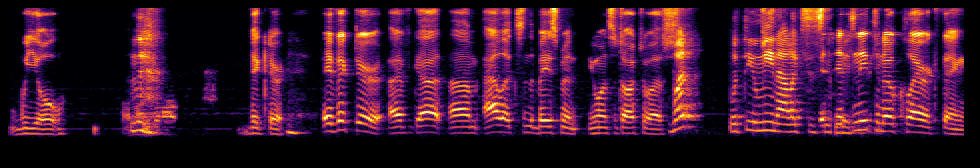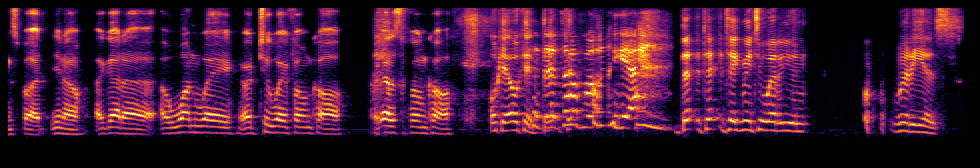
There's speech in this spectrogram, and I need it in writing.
wheel. And Victor. Hey Victor, I've got um Alex in the basement. He wants to talk to us. What? What do you mean, Alex? Is in It, it's neat to know cleric things, but you know, I got a, a one way or two way phone call. I got us a phone call. Okay, okay. That's T- awful. Yeah. t- t- take me to where you, where he is,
